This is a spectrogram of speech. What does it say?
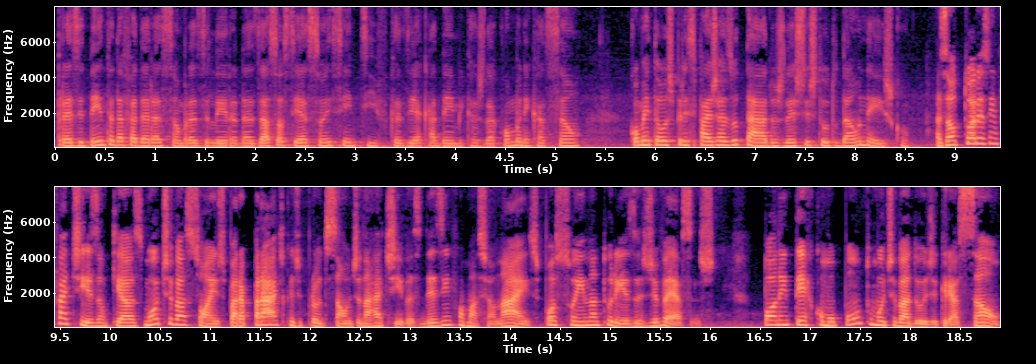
presidenta da Federação Brasileira das Associações Científicas e Acadêmicas da Comunicação, comentou os principais resultados deste estudo da Unesco. As autoras enfatizam que as motivações para a prática de produção de narrativas desinformacionais possuem naturezas diversas. Podem ter como ponto motivador de criação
